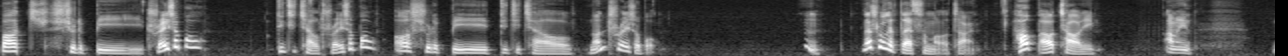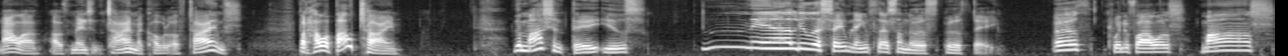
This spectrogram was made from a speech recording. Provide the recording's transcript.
But should it be traceable, digital traceable, or should it be digital non traceable? Hmm, let's look at that some other time. How about time? I mean, now I've mentioned time a couple of times. But how about time? The Martian day is nearly the same length as an Earth, Earth day. Earth, 24 hours. Mars,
